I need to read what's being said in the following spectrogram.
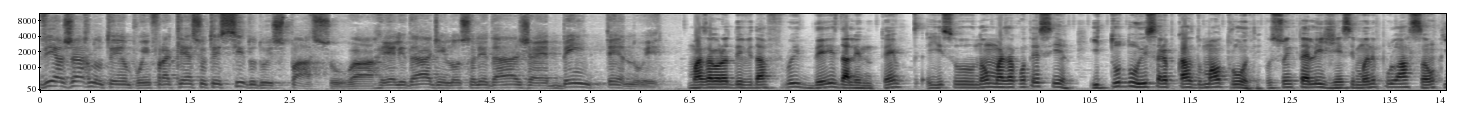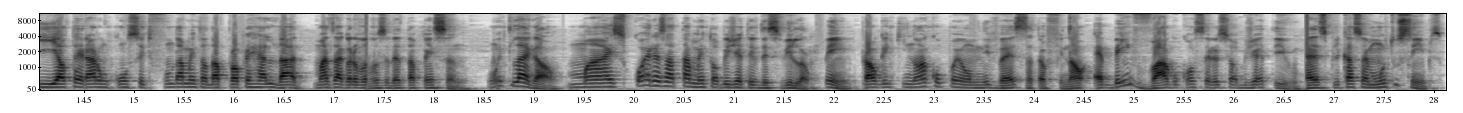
Viajar no tempo enfraquece o tecido do espaço. A realidade em Los Soledad já é bem tênue. Mas agora, devido à fluidez da linha do tempo, isso não mais acontecia. E tudo isso era por causa do Maltruant, por sua inteligência e manipulação que alteraram um conceito fundamental da própria realidade. Mas agora você deve estar pensando, muito legal, mas qual era exatamente o objetivo desse vilão? Bem, para alguém que não acompanhou o universo até o final, é bem vago qual seria o seu objetivo. A explicação é muito simples.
